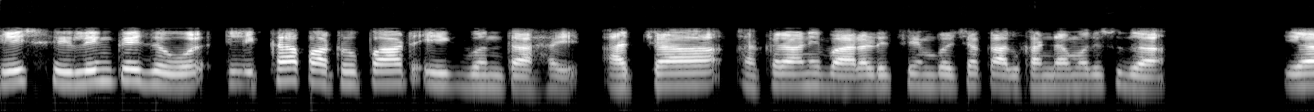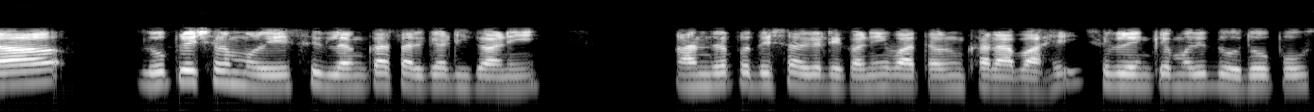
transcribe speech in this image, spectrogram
हे श्रीलंकेजवळ एका पाठोपाठ एक बनत आहे. आजच्या अकरा आणि बारा डिसेंबरच्या कालखंडामध्ये सुद्धा या लो प्रेशरमुळे श्रीलंकासारख्या ठिकाणी आंध्र प्रदेशसारख्या ठिकाणी वातावरण खराब आहे. श्रीलंकेमध्ये दो दो पाऊस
